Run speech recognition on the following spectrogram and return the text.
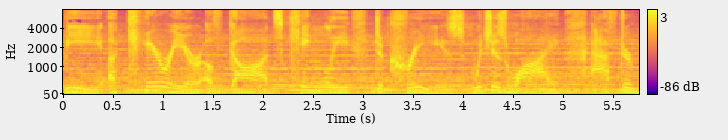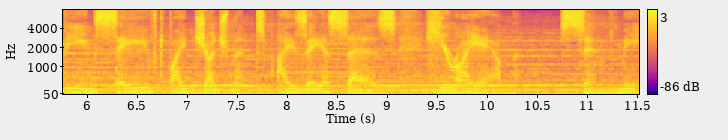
be a carrier of God's kingly decrees, which is why, after being saved by judgment, Isaiah says, Here I am, send me.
